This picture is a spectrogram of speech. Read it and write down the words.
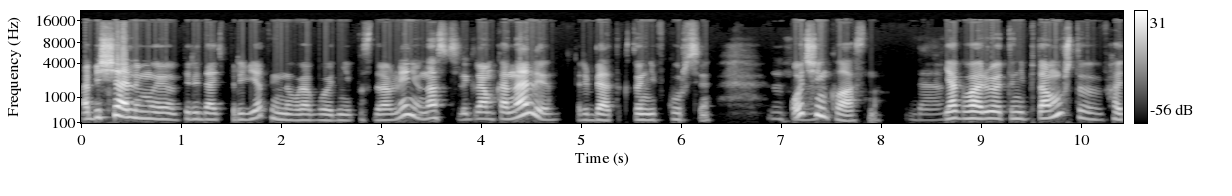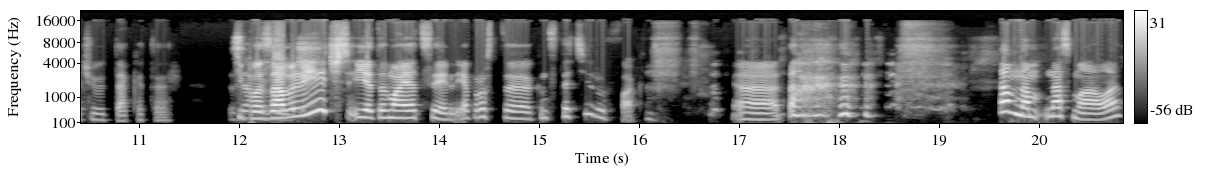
обещали мы передать привет и новогодние поздравления. У нас в телеграм-канале, ребята, кто не в курсе, да. Мгм. очень классно. Да. Я говорю это не потому, что хочу так это типа завлечь, и это моя цель. Я просто констатирую факт. А, Там, нам, нас мало,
